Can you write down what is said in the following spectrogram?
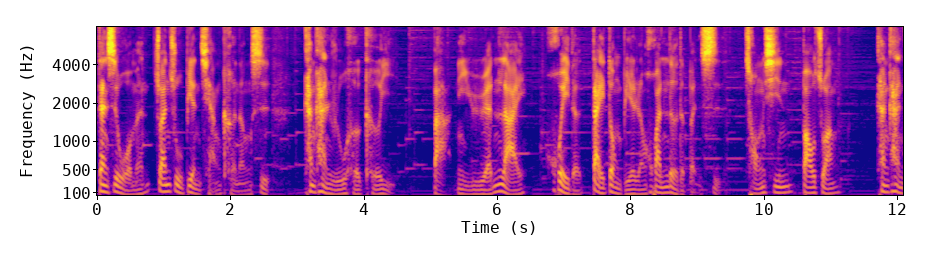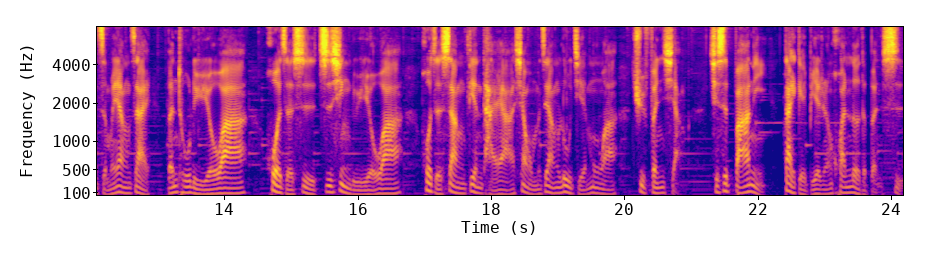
但是我们专注变强，可能是看看如何可以把你原来会的带动别人欢乐的本事重新包装，看看怎么样在本土旅游啊，或者是知性旅游啊，或者上电台啊，像我们这样录节目啊，去分享。其实把你带给别人欢乐的本事，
